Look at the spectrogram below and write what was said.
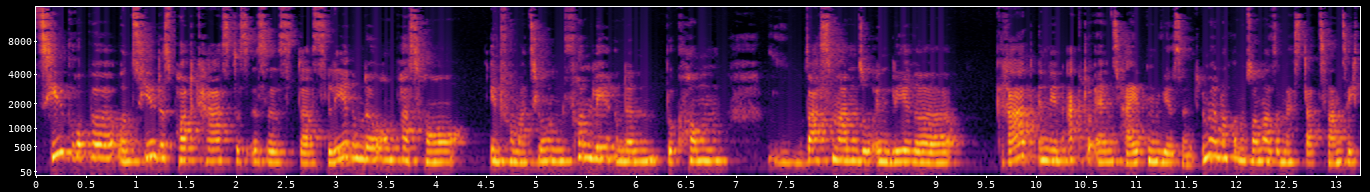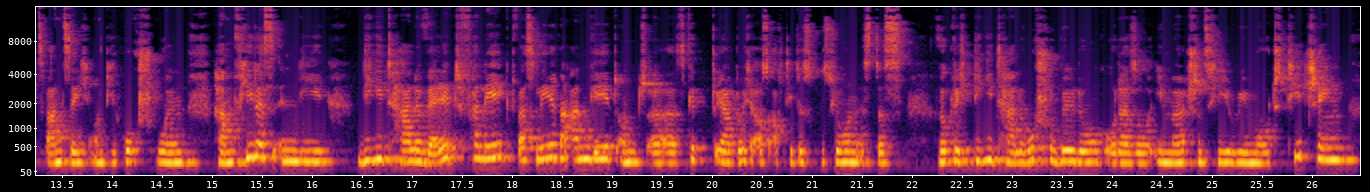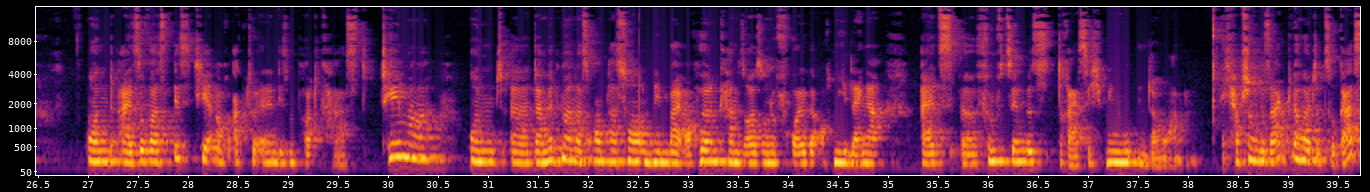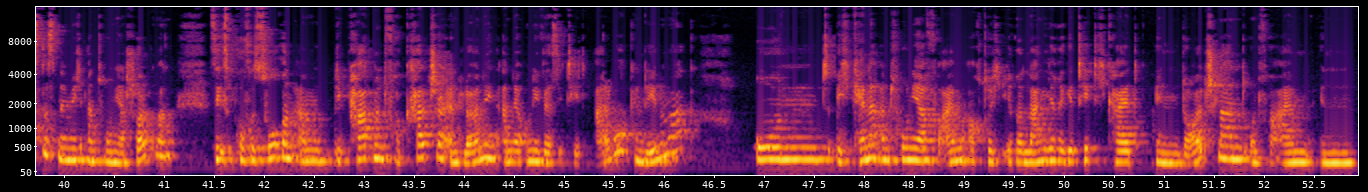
Zielgruppe und Ziel des Podcastes ist es, dass Lehrende en passant Informationen von Lehrenden bekommen, was man so in Lehre gerade in den aktuellen Zeiten, wir sind immer noch im Sommersemester 2020 und die Hochschulen haben vieles in die digitale Welt verlegt, was Lehre angeht. Und äh, es gibt ja durchaus auch die Diskussion, ist das wirklich digitale Hochschulbildung oder so Emergency Remote Teaching? Und also was ist hier auch aktuell in diesem Podcast Thema. Und äh, damit man das en passant und nebenbei auch hören kann, soll so eine Folge auch nie länger als äh, 15 bis 30 Minuten dauern. Ich habe schon gesagt, wer heute zu Gast ist, nämlich Antonia Scholtmann. Sie ist Professorin am Department for Culture and Learning an der Universität Aalborg in Dänemark. Und ich kenne Antonia vor allem auch durch ihre langjährige Tätigkeit in Deutschland und vor allem in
